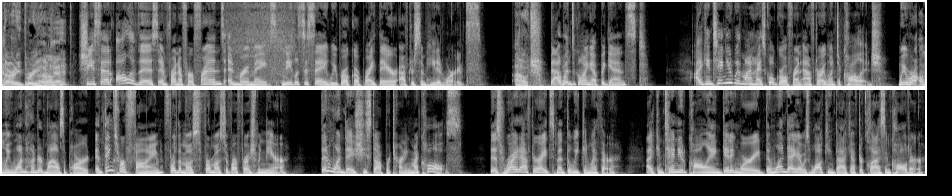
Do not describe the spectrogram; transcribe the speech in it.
33, huh? Okay. She said all of this in front of her friends and roommates. Needless to say, we broke up right there after some heated words. Ouch. That one's going up against. I continued with my high school girlfriend after I went to college. We were only 100 miles apart, and things were fine for the most for most of our freshman year. Then one day she stopped returning my calls. This right after I'd spent the weekend with her. I continued calling, getting worried. Then one day I was walking back after class and called her.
